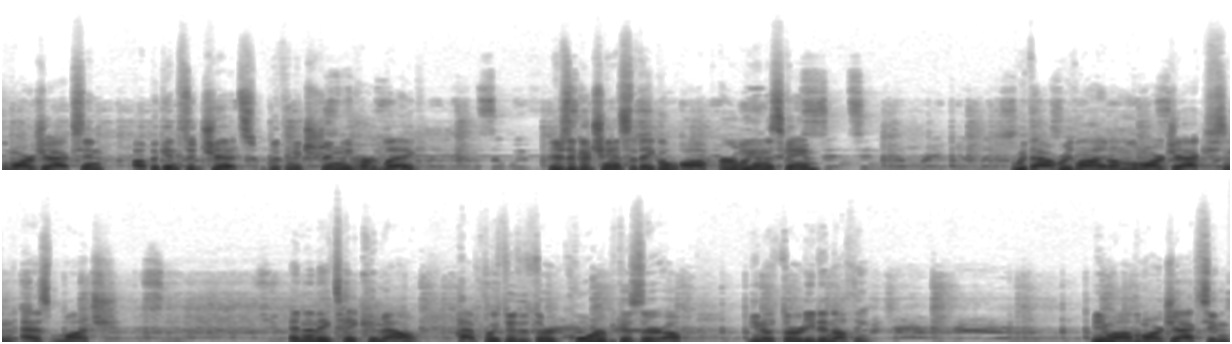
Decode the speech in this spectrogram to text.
Lamar Jackson up against the Jets with an extremely hurt leg there's a good chance that they go up early in this game without relying on Lamar Jackson as much. And then they take him out halfway through the third quarter because they're up, you know, 30 to nothing. Meanwhile, Lamar Jackson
